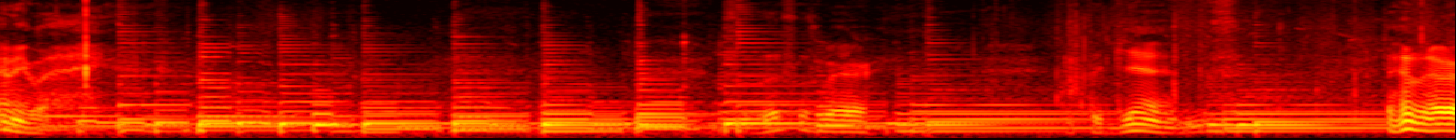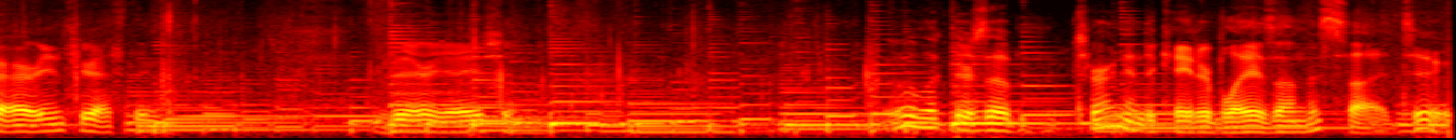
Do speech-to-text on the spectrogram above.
Anyway, so this is where it begins, and there are interesting variations. Oh, look, there's a turn indicator blaze on this side too.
